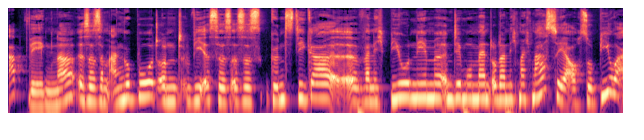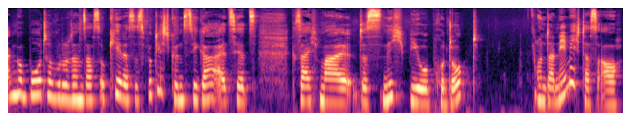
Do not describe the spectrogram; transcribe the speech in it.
abwägen, ne? Ist es im Angebot und wie ist es? Ist es günstiger, äh, wenn ich Bio nehme in dem Moment oder nicht? Manchmal hast du ja auch so Bio-Angebote, wo du dann sagst, okay, das ist wirklich günstiger als jetzt, sag ich mal, das Nicht-Bio-Produkt. Und dann nehme ich das auch.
